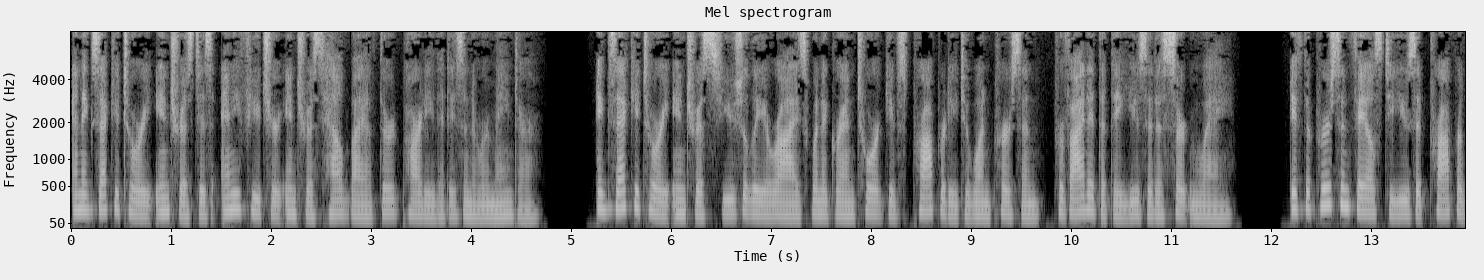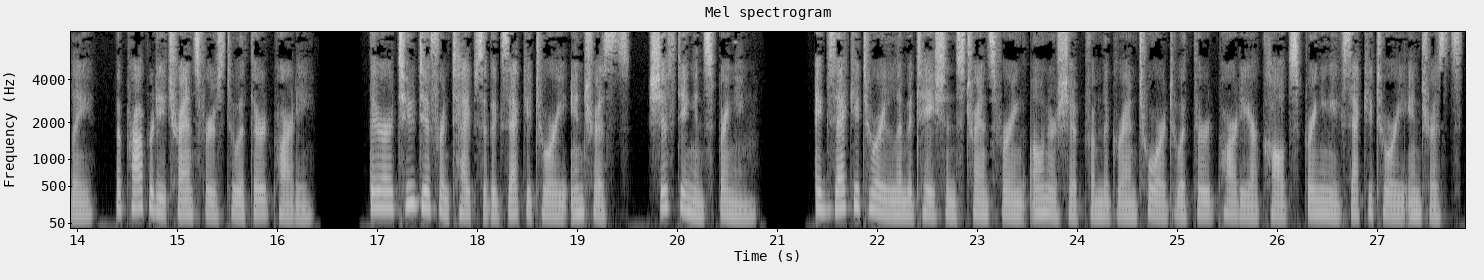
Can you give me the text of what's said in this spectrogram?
an executory interest is any future interest held by a third party that isn't a remainder. Executory interests usually arise when a grantor gives property to one person, provided that they use it a certain way. If the person fails to use it properly, the property transfers to a third party. There are two different types of executory interests shifting and springing. Executory limitations transferring ownership from the grantor to a third party are called springing executory interests,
